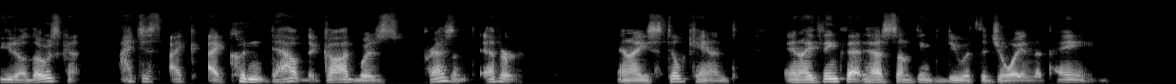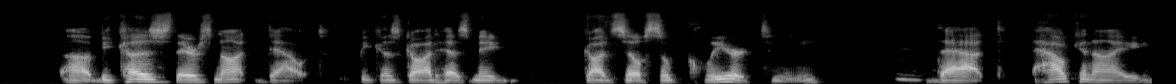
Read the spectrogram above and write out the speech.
you know, those kind I just I I couldn't doubt that God was present ever. And I still can't. And I think that has something to do with the joy and the pain. Uh, because there's not doubt, because God has made God's self so clear to me mm. that how can I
